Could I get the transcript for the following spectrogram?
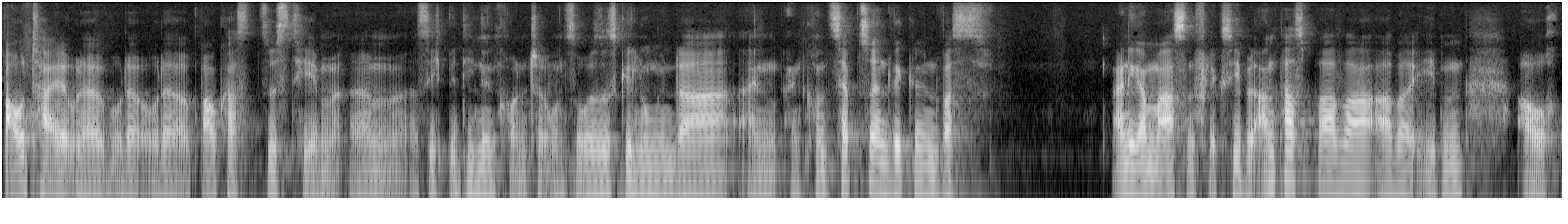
Bauteil oder, oder, oder Baukastensystem ähm, sich bedienen konnte. Und so ist es gelungen, da ein, ein Konzept zu entwickeln, was einigermaßen flexibel anpassbar war, aber eben auch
